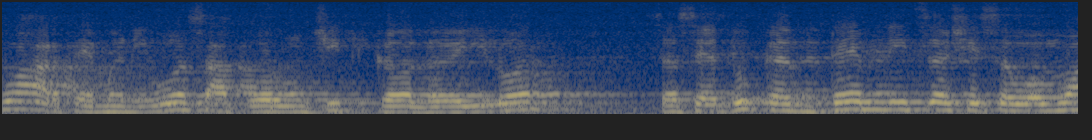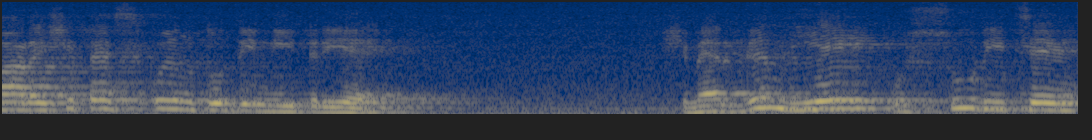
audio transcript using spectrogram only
foarte mânios a poruncit călăilor să se ducă în temniță și să omoare și pe Sfântul Dimitrie. Și mergând ei cu sulițe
